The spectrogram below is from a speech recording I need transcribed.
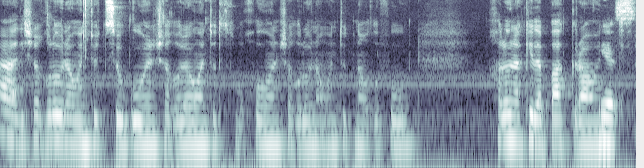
عادي شغلونا وانتوا تسوقون شغلونا وانتوا تطبخون شغلونا وانتوا تنظفون. خلونا كذا background yes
